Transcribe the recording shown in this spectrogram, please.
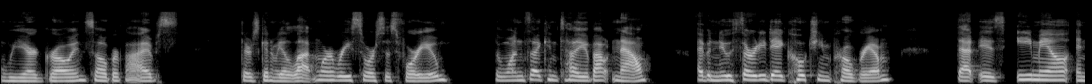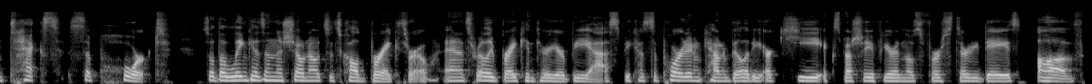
We are growing sober vibes. There's going to be a lot more resources for you. The ones I can tell you about now. I have a new 30 day coaching program that is email and text support. So the link is in the show notes. It's called Breakthrough, and it's really breaking through your BS because support and accountability are key, especially if you're in those first 30 days of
